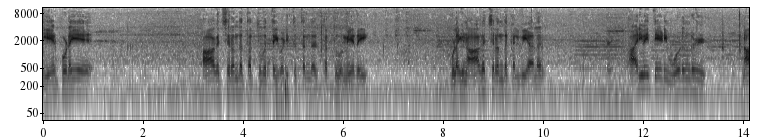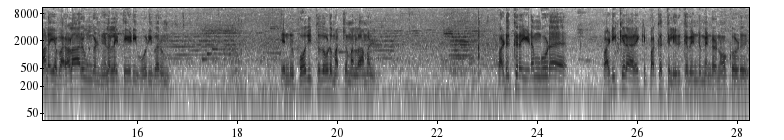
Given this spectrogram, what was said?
ஏற்புடைய ஆகச் சிறந்த தத்துவத்தை வடித்து தந்த தத்துவ மேதை உலகின் ஆகச் சிறந்த கல்வியாளர். அறிவை தேடி ஓடுங்கள். நாளைய வரலாறு உங்கள் நிழலை தேடி ஓடி வரும். என்று போதித்ததோடு மட்டுமல்லாமல் படுக்கிற இடம் கூட படிக்கிற அறைக்கு பக்கத்தில் இருக்க வேண்டும் என்ற நோக்கோடு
